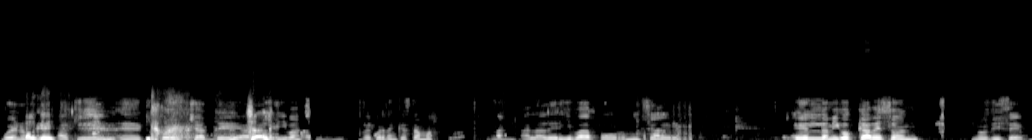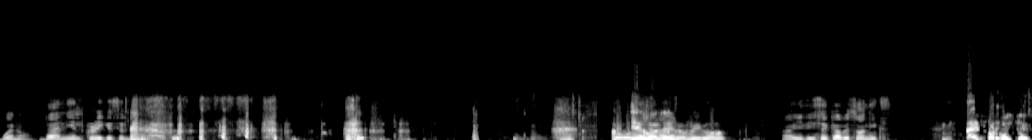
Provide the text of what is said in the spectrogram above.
Bueno, aquí, eh, aquí por el chat de A la. Deriva, recuerden que estamos en A la Deriva por MixLR. El amigo Cabezón nos dice, bueno, Daniel Craig es el mejor. ¿Cómo se Híjole. llama tu amigo? Ahí dice Cabezonix. Ay, por gustos.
